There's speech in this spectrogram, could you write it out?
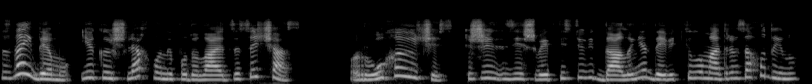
Знайдемо, який шлях вони подолають за цей час, рухаючись зі швидкістю віддалення 9 км за годину.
